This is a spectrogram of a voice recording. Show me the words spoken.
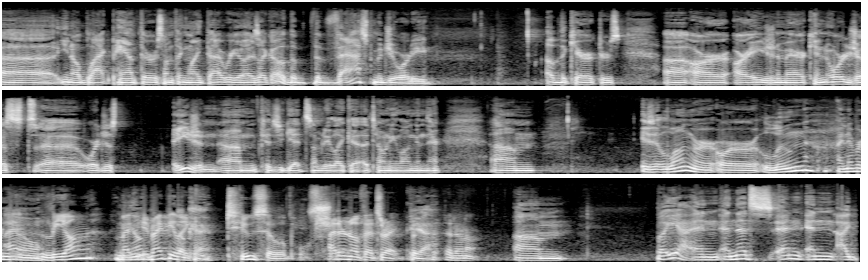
uh, you know Black Panther or something like that, where you realize like oh the the vast majority of the characters uh, are are Asian American or just uh, or just Asian because you get somebody like a, a Tony Lung in there. Um, is it Lung or, or Lung? I never I, know. Leung? It might, Leung? it might be like Okay. two syllables. I don't know if that's right. But Yeah. I don't know. Um, but yeah, and and that's and and I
